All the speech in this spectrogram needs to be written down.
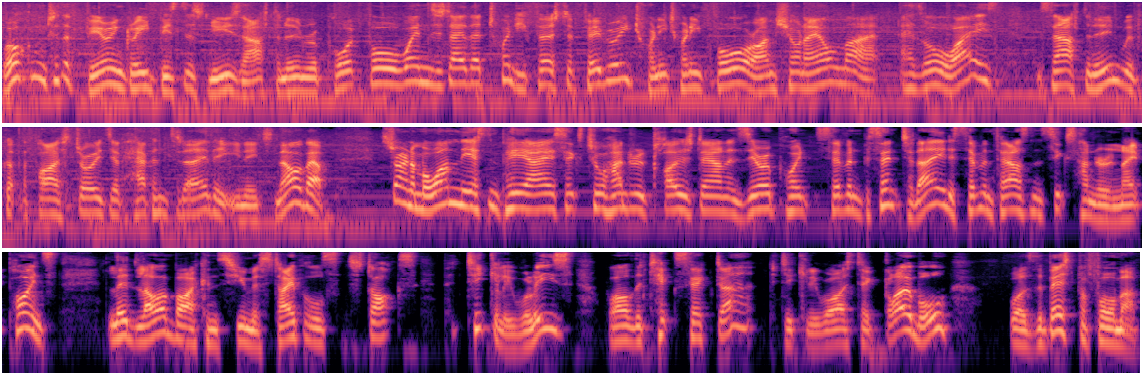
Welcome to the Fear and Greed Business News Afternoon Report for Wednesday, the 21st of February 2024. I'm Sean Aylmer. As always, this afternoon we've got the five stories that happened today that you need to know about. Story number one, the S&P ASX 200 closed down at 0.7% today to 7,608 points, led lower by consumer staples stocks, particularly Woolies, while the tech sector, particularly WiseTech Global, was the best performer.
